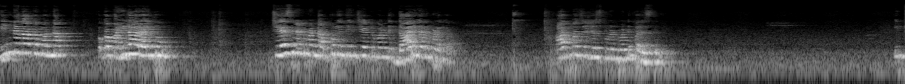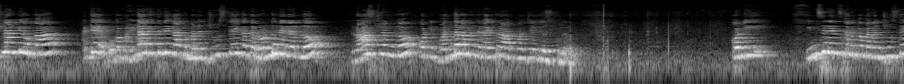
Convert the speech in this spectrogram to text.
నిన్నగాక మొన్న ఒక మహిళా రైతు చేసినటువంటి అప్పులు తీర్చేటువంటి దారి కనపడక ఆత్మహత్య చేసుకున్నటువంటి పరిస్థితి. ఇట్లాంటి ఒక అంటే ఒక మహిళా రైతునే కాదు మనం చూస్తే గత రెండు నెలల్లో రాష్ట్రంలో కొన్ని వందల మంది రైతులు ఆత్మహత్యలు చేసుకున్నారు. కొన్ని ఇన్సిడెంట్స్ కనుక మనం చూస్తే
